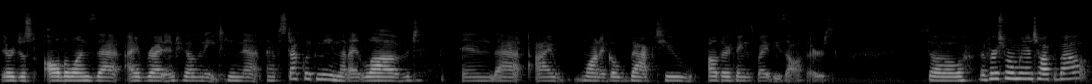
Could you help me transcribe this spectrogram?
They're just all the ones that I've read in 2018 that have stuck with me and that I loved and that I want to go back to other things by these authors. So the first one I'm going to talk about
